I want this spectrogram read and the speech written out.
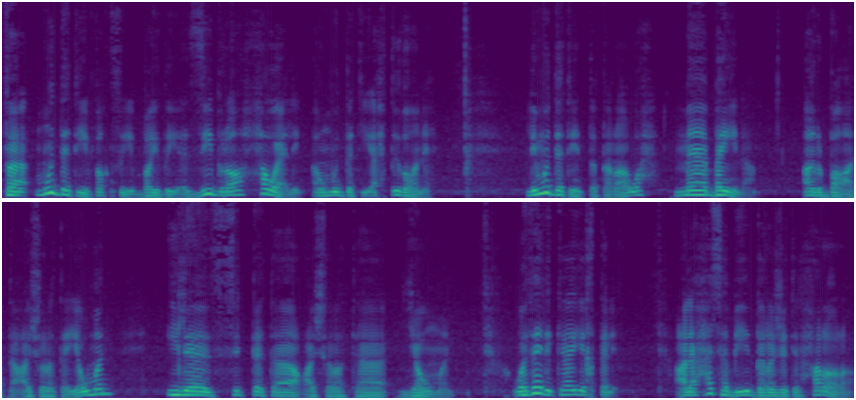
فمدة فقس بيض الزبرة حوالي أو مدة احتضانه لمدة تتراوح ما بين أربعة عشرة يوما إلى ستة عشرة يوما. وذلك يختلف على حسب درجة الحرارة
